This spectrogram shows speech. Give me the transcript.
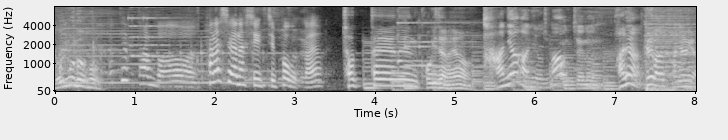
너무 너무 첫회부터 한번. 하나씩 하나씩 짚어볼까요? 첫 회는 거기잖아요. 단양 아니었나? 번째는 단양. 그래 맞아 단양이야.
